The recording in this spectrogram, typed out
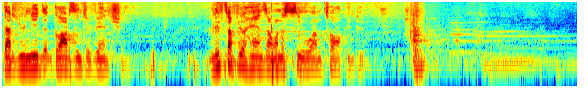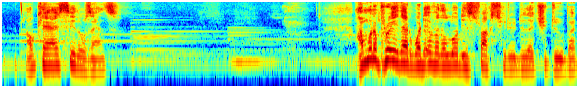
that you need God's intervention. Lift up your hands. I want to see who I'm talking to. Okay, I see those hands. I'm going to pray that whatever the Lord instructs you to do, that you do. But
